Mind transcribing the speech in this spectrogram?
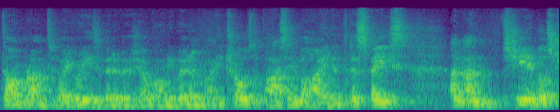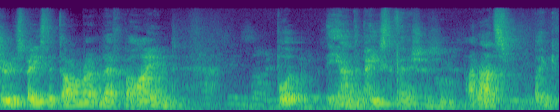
Dombrandt, who I agree is a bit of a showpony with him, and he throws the pass in behind into the space, and and Sheehan goes through the space that Dombrandt left behind but he had the pace to finish it. And that's like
